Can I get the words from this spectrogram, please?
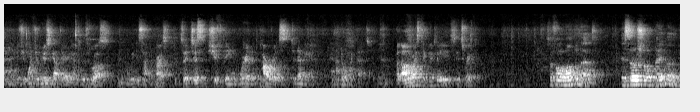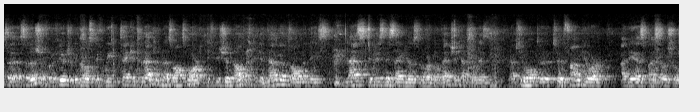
and if you want your music out there, you have to go through us, and we decide the price. So it's just shifting where the power is to them again, and I don't like that. But otherwise, technically, it's, it's great. So follow up on that, is social payment a solution for the future? Because if we take it to the enterprise once more, if you should not be dependent on these nasty business angels or, or venture capitalists, perhaps you want to, to fund your ideas by social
